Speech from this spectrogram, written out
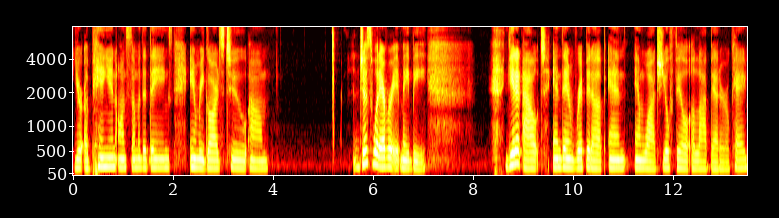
your opinion on some of the things, in regards to um, just whatever it may be get it out and then rip it up and and watch. You'll feel a lot better okay?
